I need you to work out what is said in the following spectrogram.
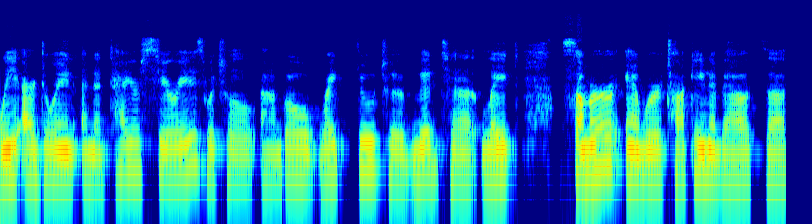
we are doing an entire series which will um, go right through to mid to late summer, and we're talking about the,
